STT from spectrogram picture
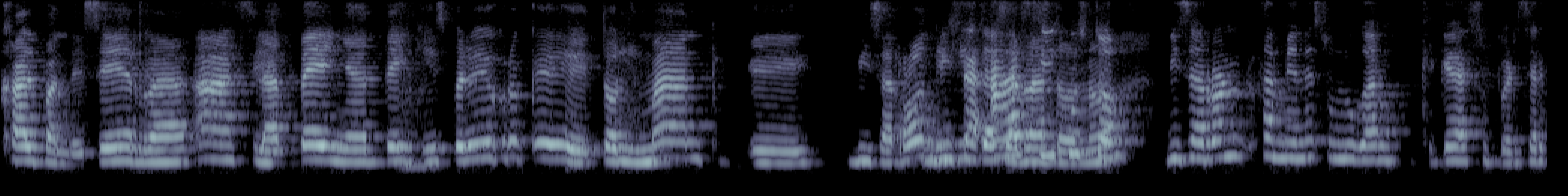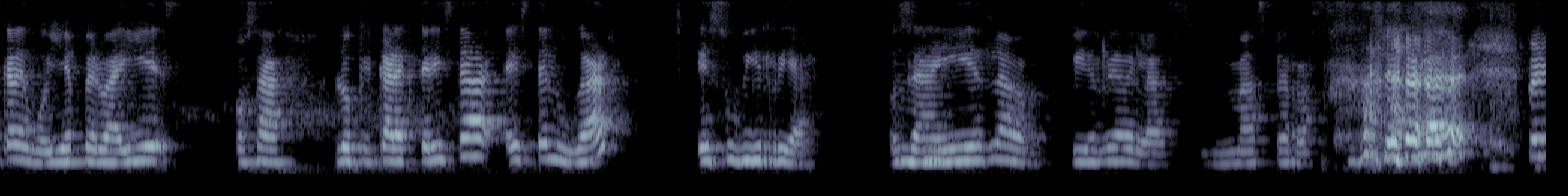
Jalpan de Serra, ah, La Peña, Tequis, pero yo creo que Tolimán, eh, Bizarrón, dijiste hace ah, sí, justo. Bizarrón también es un lugar que queda súper cerca de Boyé, pero ahí es, o sea, lo que caracteriza este lugar es su birria. O sea, ahí es la birria de las más perras. Pero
